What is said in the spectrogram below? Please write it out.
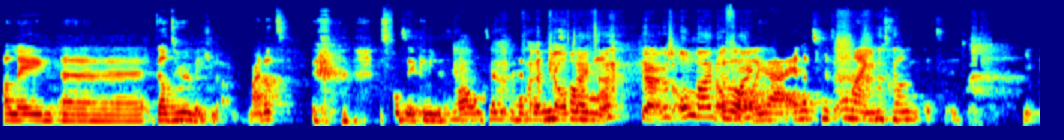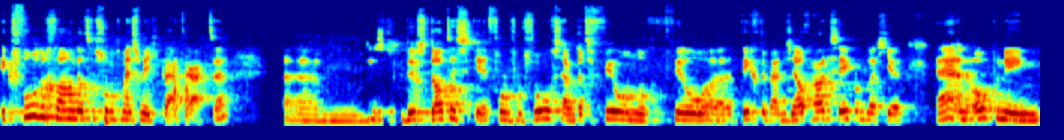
Alleen uh, dat duurt een beetje lang. Maar dat dat vond ik in ieder geval. Ja, dat heb, je altijd. Van, ja, dus online, oh, offline. Oh, ja, en dat is met online. Je moet gewoon, het, ik voelde gewoon dat we sommige mensen een beetje kwijtraakten. Um, dus, dus dat is eh, voor een vervolg zou ik dat veel nog veel uh, dichter bij mezelf houden. Zeker omdat je hè, een opening,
